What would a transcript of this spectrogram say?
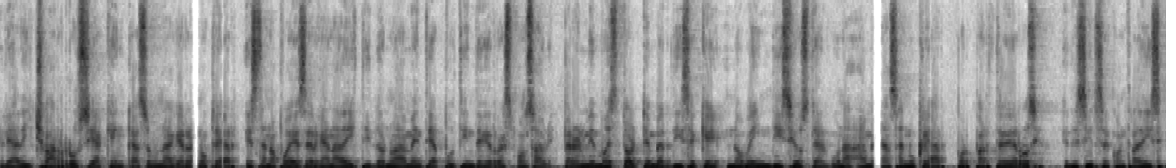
le ha dicho a Rusia que en caso de una guerra nuclear, esta no puede ser ganada y tildó nuevamente a Putin de irresponsable. Pero el mismo Stoltenberg dice que no ve indicios de alguna amenaza nuclear por parte de Rusia, es decir, se contradice.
